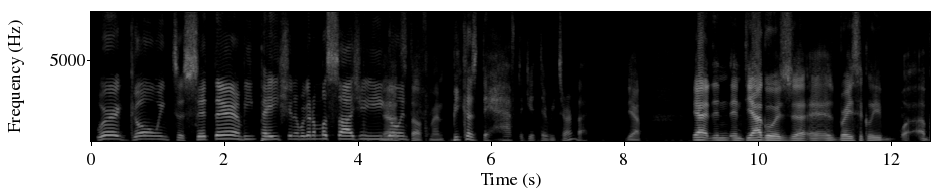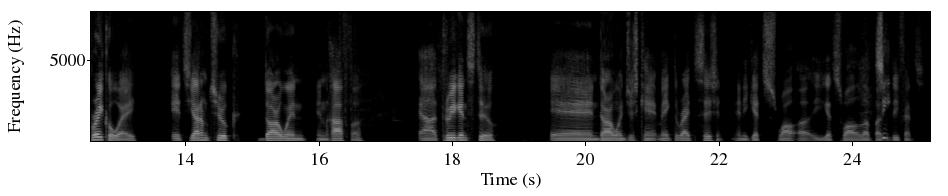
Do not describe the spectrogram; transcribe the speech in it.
we're going to sit there and be patient, and we're gonna massage your ego, that's and stuff, man. because they have to get their return back. Yeah, yeah. And, and Thiago is uh, is basically a breakaway. It's Yaremchuk, Darwin, and Rafa, uh, three against two, and Darwin just can't make the right decision, and he gets swall uh, he gets swallowed up by See, the defense.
